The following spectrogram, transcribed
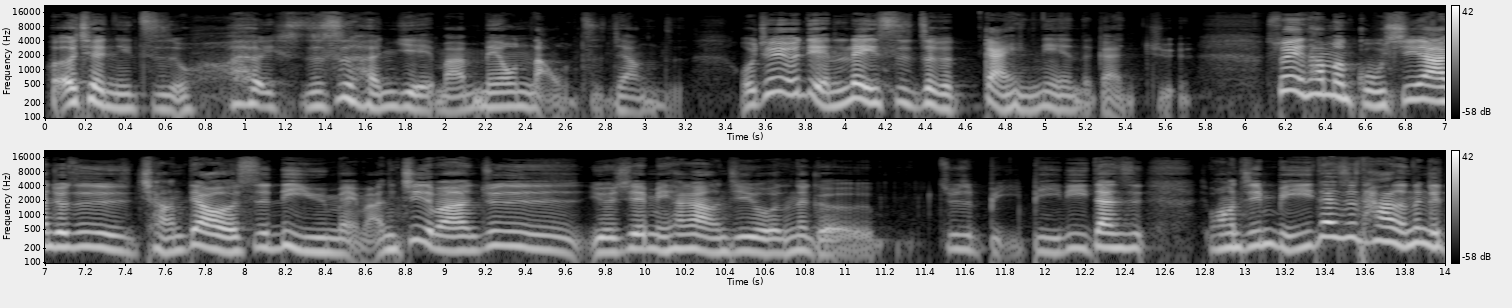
而且你只会只是很野蛮，没有脑子这样子。我觉得有点类似这个概念的感觉。所以他们古希腊就是强调的是力与美嘛，你记得吗？就是有些米开朗基罗的那个就是比比例，但是黄金比例，但是他的那个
